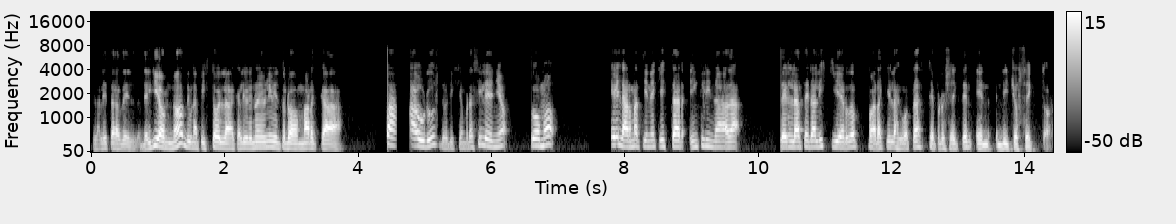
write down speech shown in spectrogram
la letra del, guion, ¿no? De una pistola calibre 9 milímetros marca Taurus, de origen brasileño, como el arma tiene que estar inclinada del lateral izquierdo para que las gotas se proyecten en dicho sector.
